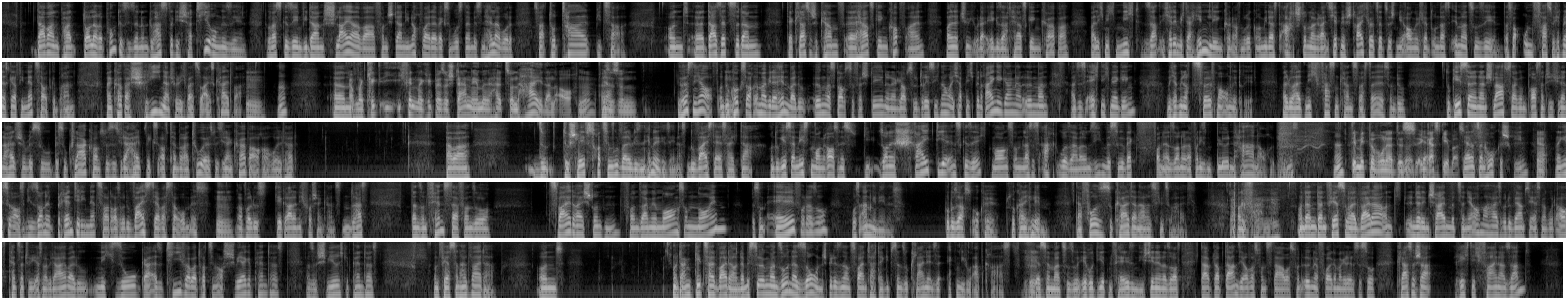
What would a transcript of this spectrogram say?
Da waren ein paar dollere Punkte, sondern du hast wirklich Schattierung gesehen. Du hast gesehen, wie da ein Schleier war von Sternen, die noch weiter weg sind, wo es dann ein bisschen heller wurde. Es war total bizarr. Und äh, da setzte dann der klassische Kampf äh, Herz gegen Kopf ein, weil natürlich, oder eher gesagt Herz gegen Körper, weil ich mich nicht satt, ich hätte mich da hinlegen können auf dem Rücken und mir das acht Stunden lang rein. Ich hätte mir Streichhölzer zwischen die Augen geklemmt, um das immer zu sehen. Das war unfassbar. Ich hätte mir das gerne auf die Netzhaut gebrannt. Mein Körper schrie natürlich, weil es so eiskalt war. Mhm. Ne? Ähm, Aber man kriegt, ich finde, man kriegt bei so Sternenhimmel halt so ein High dann auch, ne? Also ja. so ein Du hörst nicht auf und du mhm. guckst auch immer wieder hin, weil du irgendwas glaubst zu verstehen und dann glaubst du, du drehst dich nochmal. Ich, hab, ich bin reingegangen dann irgendwann, als es echt nicht mehr ging und ich habe mich noch zwölfmal umgedreht, weil du halt nicht fassen kannst, was da ist und du du gehst dann in deinen Schlafsack und brauchst natürlich wieder eine halbe Stunde, bis du bis du klarkommst, bis es wieder halbwegs auf Temperatur ist, bis sich dein Körper auch erholt hat. Aber du, du schläfst trotzdem gut, weil du diesen Himmel gesehen hast und du weißt, der ist halt da. Und du gehst am nächsten Morgen raus und es, die Sonne schreit dir ins Gesicht. Morgens um, lass es acht Uhr sein, weil um sieben bist du geweckt von der Sonne oder von diesem blöden Hahn auch übrigens. Ne? Dem Mitbewohner des der, Gastgebers. Der hat uns dann hochgeschrien. Ja. Und dann gehst du raus und die Sonne brennt dir die Netzhaut raus, aber du weißt ja, was da oben ist. Mhm. Obwohl du es dir gerade nicht vorstellen kannst. Und du hast dann so ein Fenster von so zwei, drei Stunden, von sagen wir morgens um neun bis um elf oder so, wo es angenehm ist. Wo du sagst, okay, so kann ich leben. Davor ist es zu kalt, danach ist es viel zu heiß. Abgefahren, und, ne? Und dann, dann fährst du halt weiter und hinter den Scheiben wird es dann ja auch mal heiß, aber du wärmst dich erstmal gut auf, pennst natürlich erstmal wieder ein, weil du nicht so geil, also tief, aber trotzdem auch schwer gepennt hast, also schwierig gepennt hast und fährst dann halt weiter. Und und dann geht's halt weiter. Und dann bist du irgendwann so in der Zone, spätestens am zweiten Tag, da gibt's dann so kleine Ecken, die du abgrast. Mhm. fährst dann mal zu so erodierten Felsen, die stehen dann da so raus. Da, glaub, da haben sie auch was von Star Wars, von irgendeiner Folge mal gedacht. Das ist so klassischer, richtig feiner Sand.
